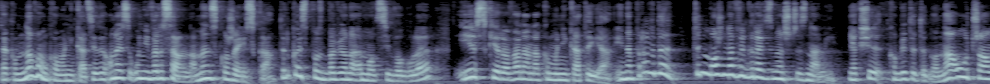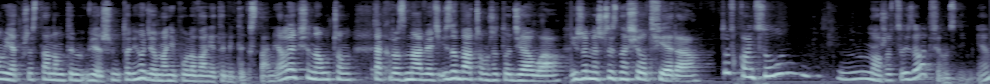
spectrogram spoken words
taką nową komunikację, ona jest uniwersalna, męsko-żeńska, tylko jest pozbawiona emocji w ogóle i jest skierowana na komunikaty ja. I naprawdę tym można wygrać z mężczyznami. Jak się kobiety tego nauczą, jak przestaną tym, wiesz, to nie chodzi o manipulowanie tymi tekstami, ale jak się nauczą tak rozmawiać i zobaczą, że to działa i że mężczyzna się otwiera, to w końcu może coś załatwią z nim, nie?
